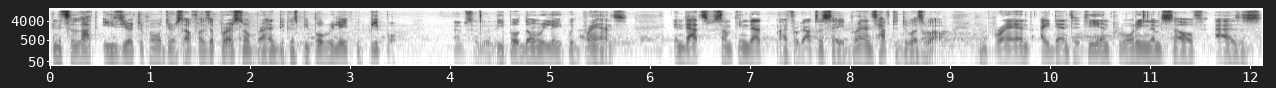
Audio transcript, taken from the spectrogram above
And it's a lot easier to promote yourself as a personal brand because people relate with people. Absolutely. People don't relate with brands. And that's something that I forgot to say brands have to do as well. Brand identity and promoting themselves as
